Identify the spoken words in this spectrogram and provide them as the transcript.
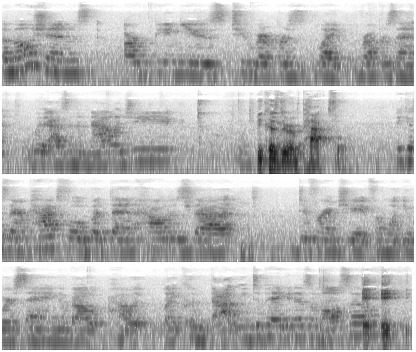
emotions are being used to represent like represent as an analogy Because they're impactful. because they're impactful but then how does that differentiate from what you were saying about how it like couldn't that lead to paganism also It, it,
